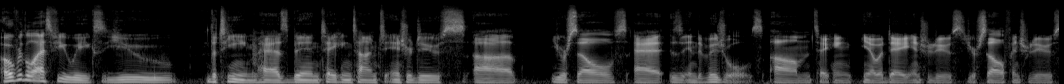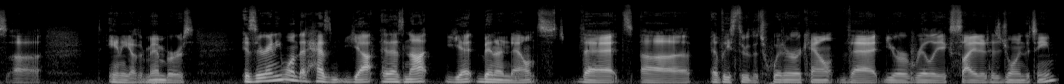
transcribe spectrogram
over the last few weeks, you the team has been taking time to introduce uh, yourselves as individuals. Um, taking you know a day, introduce yourself, introduce uh, any other members. Is there anyone that has yet has not yet been announced that uh, at least through the Twitter account that you're really excited has joined the team?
